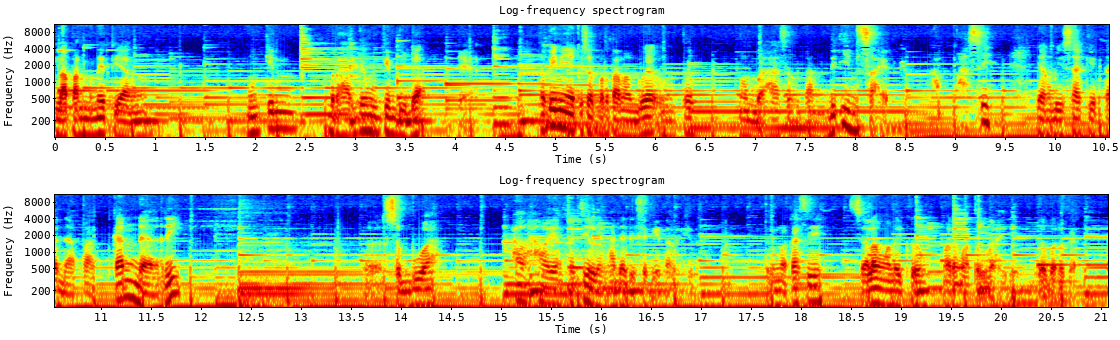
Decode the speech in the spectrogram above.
8 menit yang mungkin berharga mungkin tidak ya. Tapi ini episode pertama gue untuk membahas tentang the insight. Apa sih yang bisa kita dapatkan dari sebuah hal-hal yang kecil yang ada di sekitar kita. Terima kasih. Assalamualaikum warahmatullahi wabarakatuh.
